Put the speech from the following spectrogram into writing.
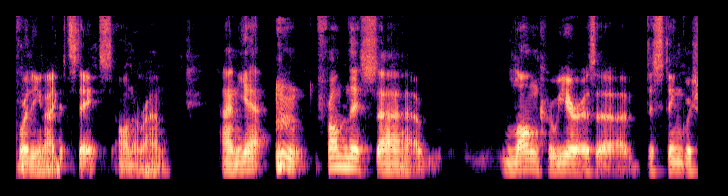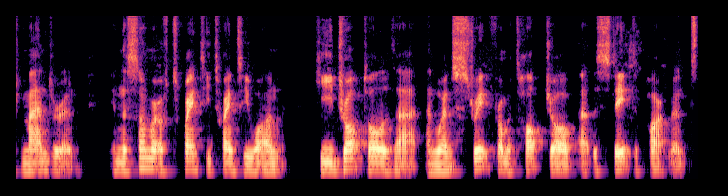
for the United States on Iran. And yet, from this uh, long career as a distinguished Mandarin, in the summer of 2021, he dropped all of that and went straight from a top job at the State Department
